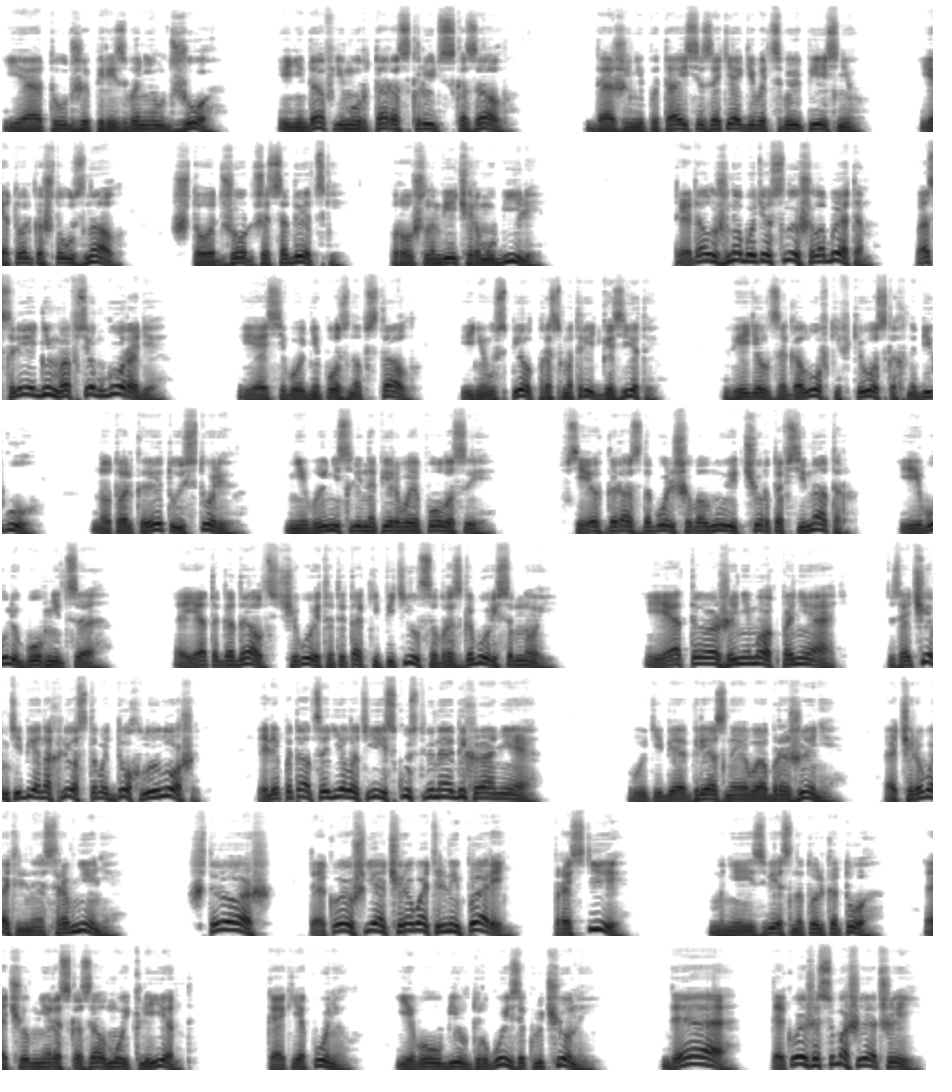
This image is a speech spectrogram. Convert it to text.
Я тут же перезвонил Джо и, не дав ему рта раскрыть, сказал, «Даже не пытайся затягивать свою песню. Я только что узнал, что Джорджа Садецки прошлым вечером убили». «Ты, должно быть, услышал об этом, последним во всем городе». Я сегодня поздно встал и не успел просмотреть газеты. Видел заголовки в киосках на бегу, но только эту историю не вынесли на первые полосы. Всех гораздо больше волнует чертов сенатор и его любовница. А я-то гадал, с чего это ты так кипятился в разговоре со мной. Я тоже не мог понять, зачем тебе нахлестывать дохлую лошадь или пытаться делать ей искусственное дыхание. У тебя грязное воображение, очаровательное сравнение. Что ж, такой уж я очаровательный парень, прости. Мне известно только то, о чем мне рассказал мой клиент. Как я понял, его убил другой заключенный. Да, такой же сумасшедший,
